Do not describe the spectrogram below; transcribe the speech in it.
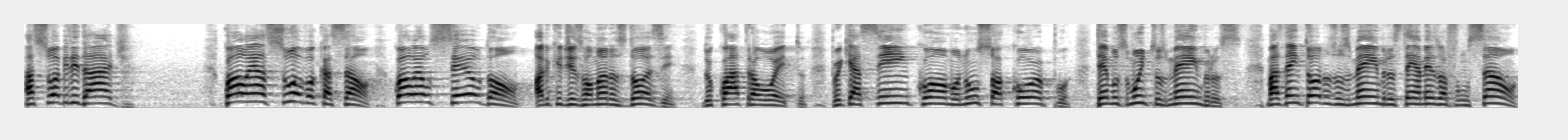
a sua habilidade. Qual é a sua vocação? Qual é o seu dom? Olha o que diz Romanos 12, do 4 ao 8. Porque assim como num só corpo temos muitos membros, mas nem todos os membros têm a mesma função,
